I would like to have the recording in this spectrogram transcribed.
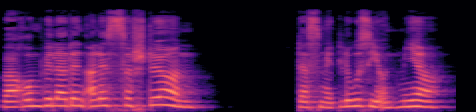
Warum will er denn alles zerstören? Das mit Lucy und mir.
